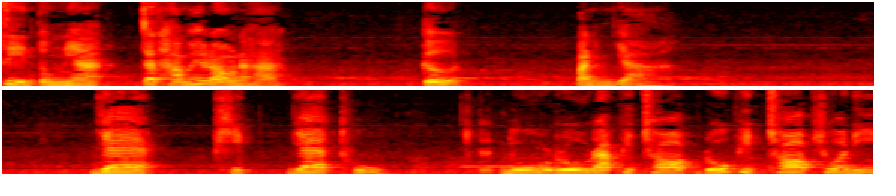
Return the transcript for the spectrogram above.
ศีลตรงนี้จะทำให้เรานะคะ เกิดปัญญา แยกผิด แยกถูก รู้รู้รับผิดชอบ รู้ผิดชอบชั่วดี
